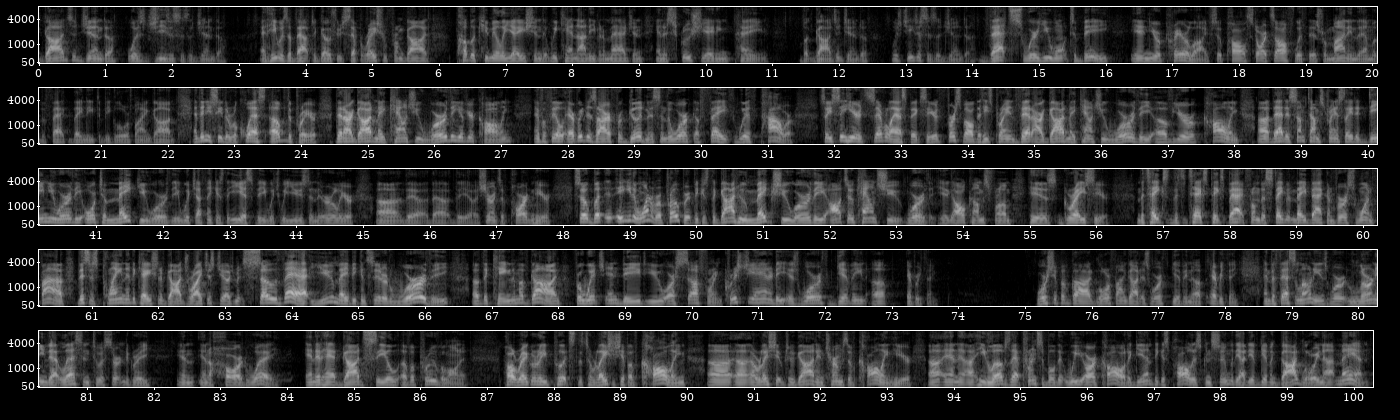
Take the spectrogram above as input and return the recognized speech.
God's agenda was Jesus' agenda. And he was about to go through separation from God, public humiliation that we cannot even imagine, and excruciating pain. But God's agenda was Jesus' agenda. That's where you want to be in your prayer life. So Paul starts off with this, reminding them of the fact that they need to be glorifying God. And then you see the request of the prayer that our God may count you worthy of your calling and fulfill every desire for goodness in the work of faith with power. So you see here several aspects here. First of all, that he's praying that our God may count you worthy of your calling. Uh, that is sometimes translated deem you worthy or to make you worthy, which I think is the ESV, which we used in the earlier, uh, the, the, the, assurance of pardon here. So, but either one are appropriate because the God who makes you worthy also counts you worthy. It all comes from his grace here. The text, the text picks back from the statement made back in verse 1 5. This is plain indication of God's righteous judgment, so that you may be considered worthy of the kingdom of God, for which indeed you are suffering. Christianity is worth giving up everything. Worship of God, glorifying God, is worth giving up everything. And the Thessalonians were learning that lesson to a certain degree in, in a hard way and it had God's seal of approval on it. Paul regularly puts this relationship of calling, uh, uh, a relationship to God in terms of calling here. Uh, and uh, he loves that principle that we are called. Again, because Paul is consumed with the idea of giving God glory, not man.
